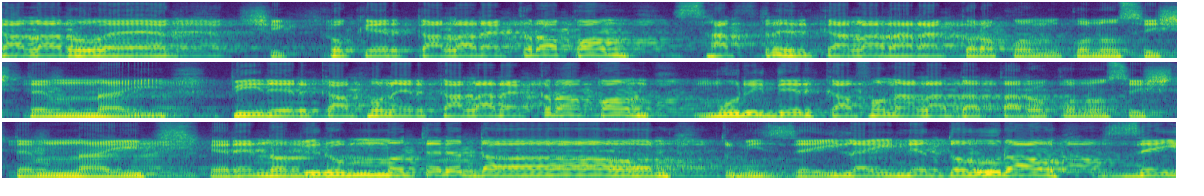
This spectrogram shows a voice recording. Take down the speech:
কালারও এক। শিক্ষকের কালার এক রকম ছাত্রের কালার আর এক রকম, কোনো সিস্টেম নাই। পীরের কাফনের কালার এক রকম মুরিদের কাফন আলাদা, তারও কোনো সিস্টেম নাই। এরে নবীর উম্মতের দল, তুমি যেই লাইনে দৌড়াও, যেই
